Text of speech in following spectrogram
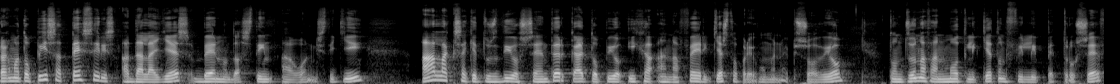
Πραγματοποίησα τέσσερις ανταλλαγές μπαίνοντας στην αγωνιστική, άλλαξα και τους δύο center, κάτι το οποίο είχα αναφέρει και στο προηγούμενο επεισόδιο, τον Τζόναθαν Μότλι και τον Φιλίπ Πετρούσεφ,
